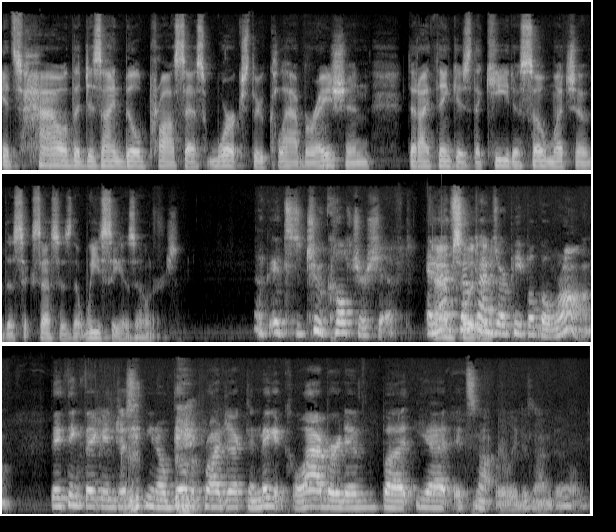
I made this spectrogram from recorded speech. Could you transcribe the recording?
it's how the design build process works through collaboration that I think is the key to so much of the successes that we see as owners. It's a true culture shift. And that's Absolutely. sometimes where people go wrong. They think they can just, you know, build a project and make it collaborative, but yet it's not really design build.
